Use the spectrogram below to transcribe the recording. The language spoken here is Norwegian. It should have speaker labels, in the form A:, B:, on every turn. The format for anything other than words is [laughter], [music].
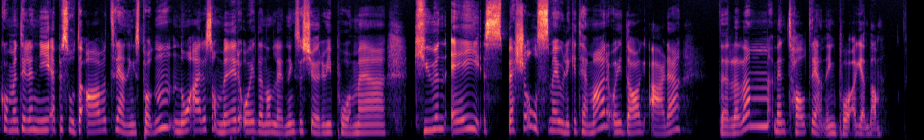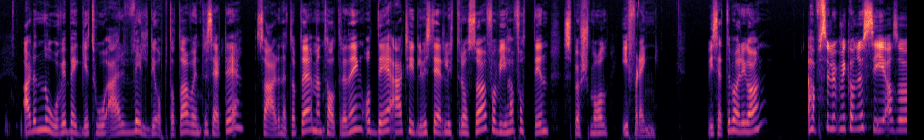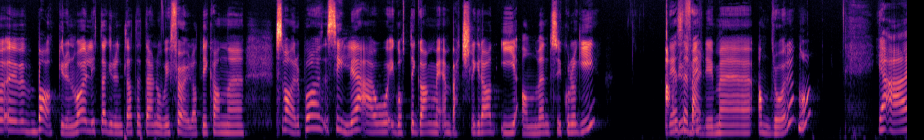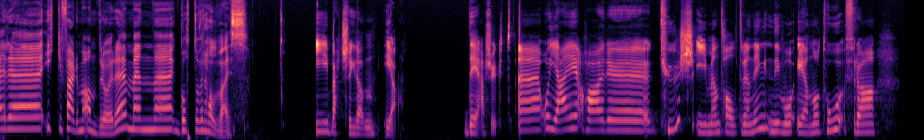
A: velkommen til en ny episode av Treningspodden. Nå er det sommer, og i den anledning så kjører vi på med Q&A specials med ulike temaer. Og i dag er det dadadam, mental trening på agendaen.
B: Er det noe vi begge to er veldig opptatt av og interessert i, så er det nettopp det, mentaltrening. Og det er tydeligvis dere lyttere også, for vi har fått inn spørsmål i fleng. Vi setter bare i gang.
A: Absolutt. Vi kan jo si altså, eh, bakgrunnen vår, litt av grunnen til at dette er noe vi føler at vi kan eh, svare på. Silje er jo godt i gang med en bachelorgrad i anvendt psykologi.
B: Det
A: er du
B: stemmer.
A: ferdig med andreåret nå?
B: Jeg er uh, ikke ferdig med andreåret, men uh, godt over halvveis.
A: I bachelorgraden.
B: Ja.
A: Det er sjukt. Og jeg har kurs i mentaltrening, nivå 1 og 2, fra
